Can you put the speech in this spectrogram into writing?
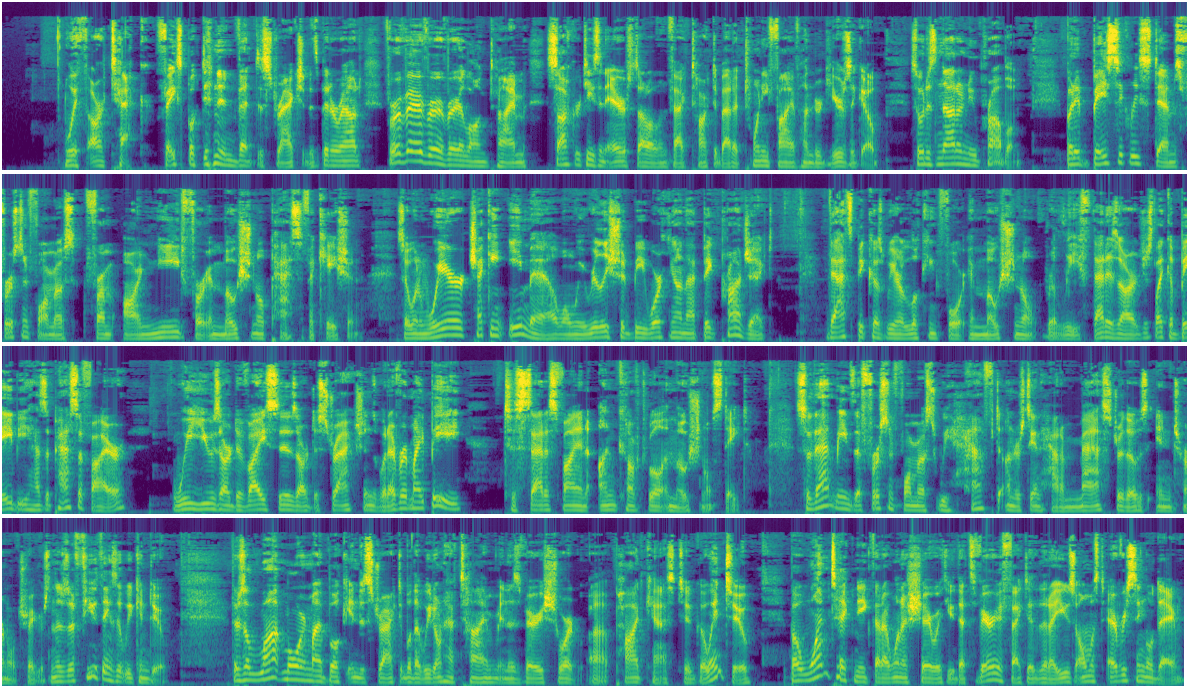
with our tech. Facebook didn't invent distraction. It's been around for a very, very, very long time. Socrates and Aristotle, in fact, talked about it 2,500 years ago. So it is not a new problem. But it basically stems, first and foremost, from our need for emotional pacification. So when we're checking email, when we really should be working on that big project, that's because we are looking for emotional relief. That is our, just like a baby has a pacifier, we use our devices, our distractions, whatever it might be, to satisfy an uncomfortable emotional state. So that means that first and foremost, we have to understand how to master those internal triggers. And there's a few things that we can do. There's a lot more in my book, Indistractable, that we don't have time in this very short uh, podcast to go into. But one technique that I want to share with you that's very effective that I use almost every single day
